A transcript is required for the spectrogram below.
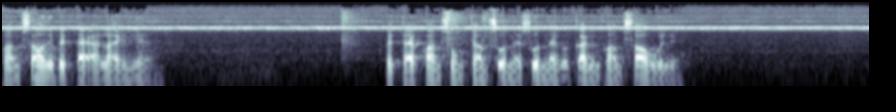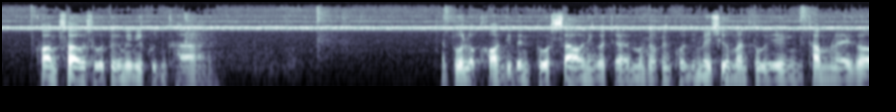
ความเศร้านี่ไปแตะอะไรเนี่ย ไปแตะความทรงจำส่วนไหนส่วนไหนก็กลายเป็นความเศร้าไปเลย ความเศร้าสูตัวไม่มีคุณค่า ตัวละครที่เป็นตัวเศร้านี่ก็จะเหมือนกับเป็นคนที่ไม่เชื่อมั่นตัวเองทำอะไรก็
